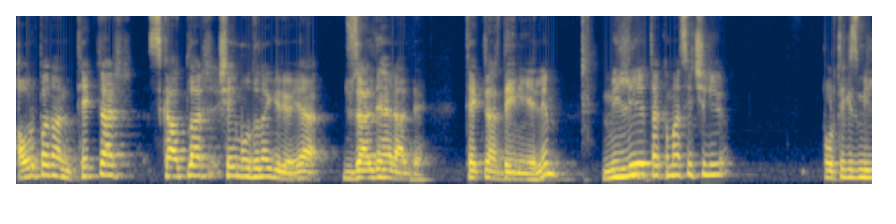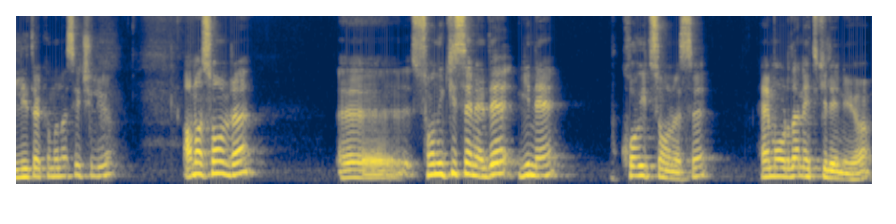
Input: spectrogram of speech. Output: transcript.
Avrupa'dan tekrar scoutlar şey moduna giriyor. Ya düzeldi herhalde. Tekrar deneyelim. Milli takıma seçiliyor. Portekiz milli takımına seçiliyor. Ama sonra e, son iki senede yine Covid sonrası hem oradan etkileniyor.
